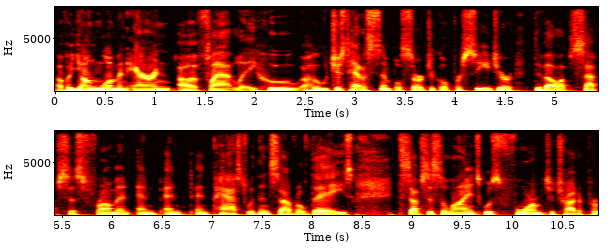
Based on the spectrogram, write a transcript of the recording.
of a young woman, Erin uh, Flatley, who, who just had a simple surgical procedure, developed sepsis from it, and, and, and passed within several days. The Sepsis Alliance was formed to try to pr-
